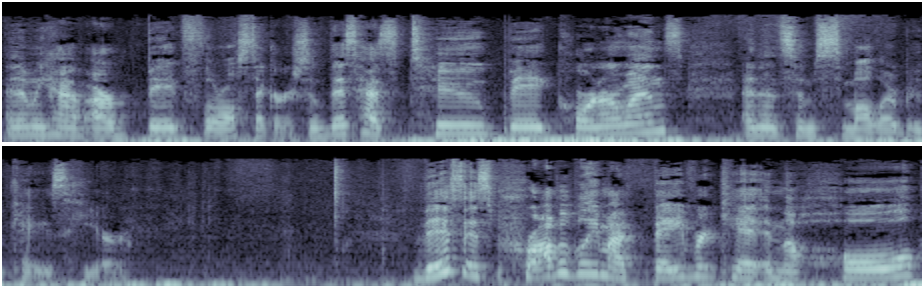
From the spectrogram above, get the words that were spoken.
And then we have our big floral stickers. So this has two big corner ones and then some smaller bouquets here. This is probably my favorite kit in the whole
